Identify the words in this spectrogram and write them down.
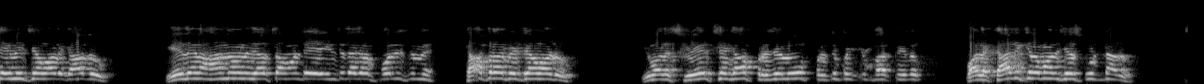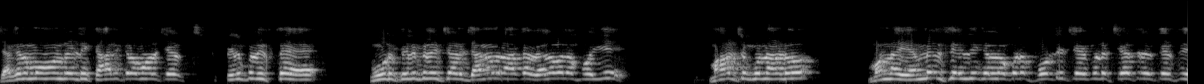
చేయనిచ్చేవాడు కాదు. ఏదైనా ఆందోళన చేస్తామంటే ఇంటి దగ్గర పోలీసుని కాపలా పెట్టేవాడు. ఇవాళ స్వేచ్ఛగా ప్రజలు ప్రతిపక్ష పార్టీలు వాళ్ళ కార్యక్రమాలు చేసుకుంటున్నారు. జగన్మోహన్ రెడ్డి కార్యక్రమాలు చే పిలుపునిస్తే మూడు పిలుపులు ఇచ్చాడు. జనం రాక వెలవెలపోయి మార్చుకున్నాడు. మొన్న ఎమ్మెల్సీ ఎన్నికల్లో కూడా పోటీ చేయకుండా చేతులు ఎత్తేసి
